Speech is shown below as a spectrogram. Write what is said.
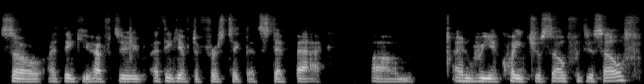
So I think you have to I think you have to first take that step back um, and reacquaint yourself with yourself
